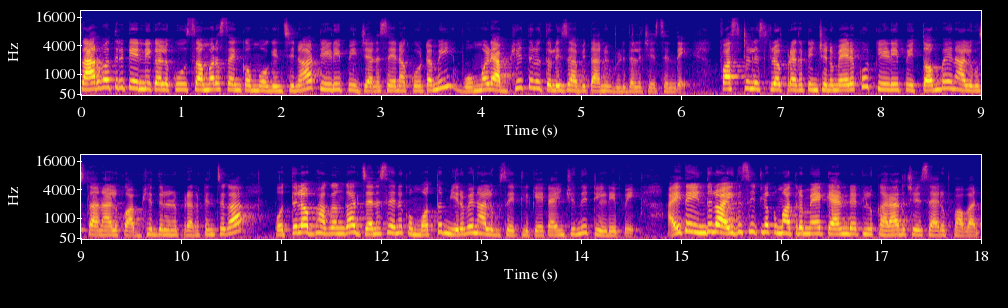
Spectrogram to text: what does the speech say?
సార్వత్రిక ఎన్నికలకు సమరశంఖం మోగించిన టీడీపీ జనసేన కూటమి ఉమ్మడి అభ్యర్థుల తొలి జాబితాను విడుదల చేసింది. ఫస్ట్ లిస్టులో ప్రకటించిన మేరకు టీడీపీ తొంభై నాలుగు స్థానాలకు అభ్యర్థులను ప్రకటించగా పొత్తులో భాగంగా జనసేనకు మొత్తం ఇరవై నాలుగు సీట్లు కేటాయించింది టీడీపీ. అయితే ఇందులో ఐదు సీట్లకు మాత్రమే క్యాండిడేట్లు ఖరారు చేశారు పవన్.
